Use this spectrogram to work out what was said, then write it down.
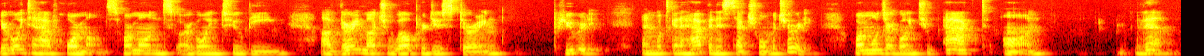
you're going to have hormones. Hormones are going to be uh, very much well produced during puberty. And what's going to happen is sexual maturity. Hormones are going to act on them.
